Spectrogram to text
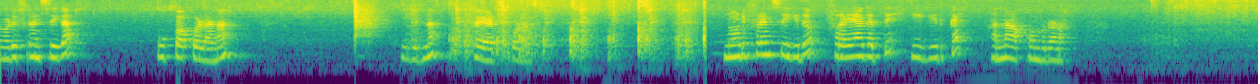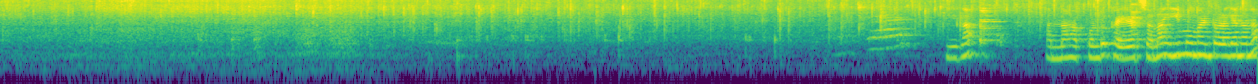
ನೋಡಿ ಫ್ರೆಂಡ್ಸ್ ಈಗ ಉಪ್ಪು ಹಾಕ್ಕೊಳ್ಳೋಣ. ಇದನ್ನ ಕೈ ಆಡಿಸ್ಕೊಳ್ಳೋಣ. ನೋಡಿ ಫ್ರೆಂಡ್ಸ್ ಈಗ ಇದು ಫ್ರೈ ಆಗತ್ತೆ. ಈಗ ಇದಕ್ಕೆ ಅನ್ನ ಹಾಕ್ಕೊಂಡ್ಬಿಡೋಣ. ಈಗ ಅನ್ನ ಹಾಕ್ಕೊಂಡು ಕೈಯಾಡ್ಸೋಣ. ಈ ಮೂಮೆಂಟ್ ಒಳಗೆ ನಾನು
